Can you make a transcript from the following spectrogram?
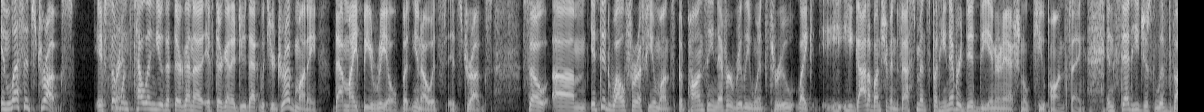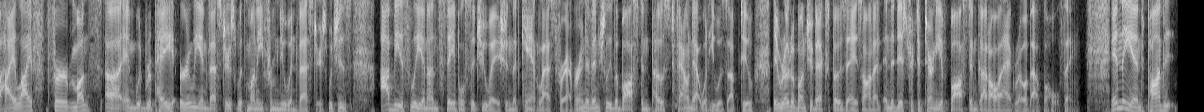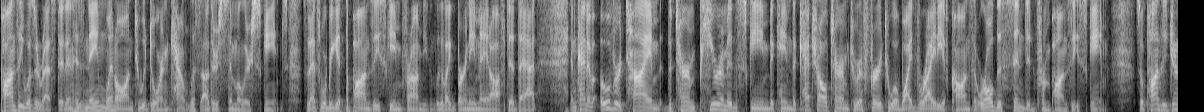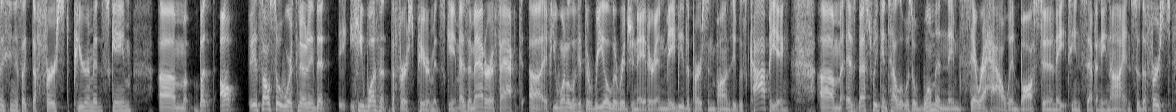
unless it's drugs, if someone's right. telling you that they're gonna if they're gonna do that with your drug money, that might be real, but you know it's it's drugs. So um, it did well for a few months, but Ponzi never really went through. Like he, he got a bunch of investments, but he never did the international coupon thing. Instead, he just lived the high life for months uh, and would repay early investors with money from new investors, which is obviously an unstable situation that can't last forever. And eventually, the Boston Post found out what he was up to. They wrote a bunch of exposes on it, and the district attorney of Boston got all aggro about the whole thing. In the end, Ponzi was arrested, and his name went on to adorn and countless other similar schemes. So that's where we get the Ponzi scheme from. You can look at like Bernie Madoff did that. And kind of over time, the term pyramid scheme became the catch all term to refer to a wide variety of cons that were all descended from Ponzi scheme. So Ponzi generally seen as like the first pyramid scheme. Um, but all, it's also worth noting that he wasn't the first pyramid scheme. As a matter of fact, uh, if you want to look at the real originator and maybe the person Ponzi was copying, um, as best we can tell, it was a woman named Sarah Howe in Boston in 1879. So the first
